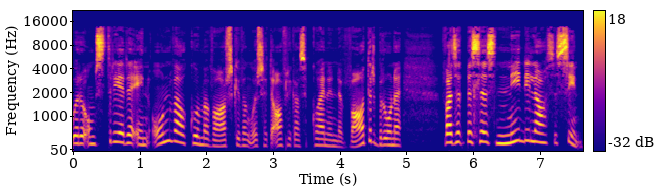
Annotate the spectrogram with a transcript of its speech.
oor 'n omstrede en onwelkome waarskuwing oor Suid-Afrika se kwynende waterbronne, was dit beslis nie die laaste sien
